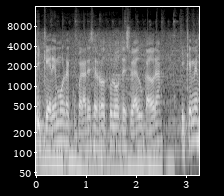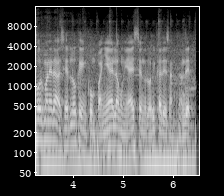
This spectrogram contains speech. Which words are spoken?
y queremos recuperar ese rótulo de ciudad educadora y qué mejor manera de hacerlo que en compañía de las unidades tecnológicas de Santander.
